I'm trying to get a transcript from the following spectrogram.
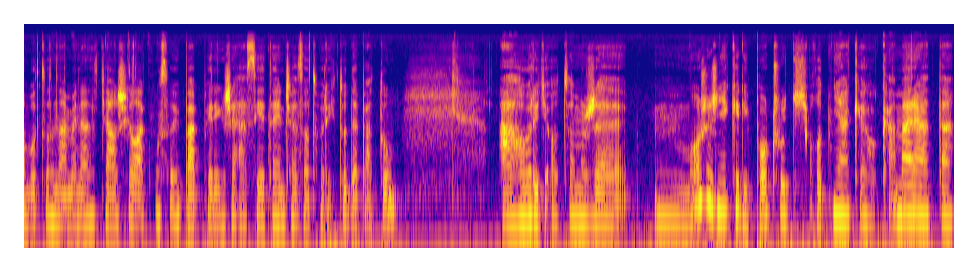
lebo to znamená ďalší lakmusový papierik, že asi je ten čas otvoriť tú debatu a hovoriť o tom, že mm, môžeš niekedy počuť od nejakého kamaráta,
